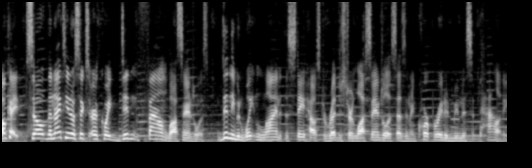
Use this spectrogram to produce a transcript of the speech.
Okay, so the 1906 earthquake didn't found Los Angeles. Didn't even wait in line at the State House to register Los Angeles as an incorporated municipality.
